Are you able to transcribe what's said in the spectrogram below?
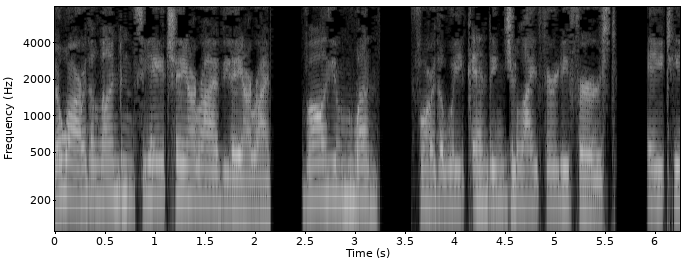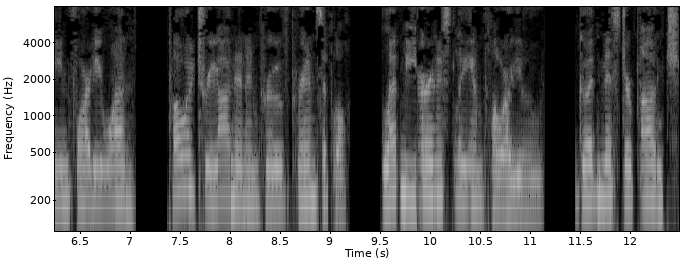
O.R. The London C-H-A-R-I-V-A-R-I. Volume 1. For the week ending July 31st, 1841. Poetry on an improved principle. Let me earnestly implore you, good Mr. Punch,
